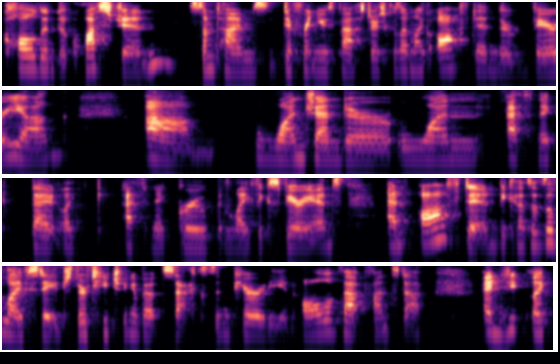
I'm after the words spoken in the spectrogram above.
called into question sometimes different youth pastors because I'm like, often they're very young, um, one gender, one ethnic, like ethnic group and life experience, and often because of the life stage, they're teaching about sex and purity and all of that fun stuff. And you like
